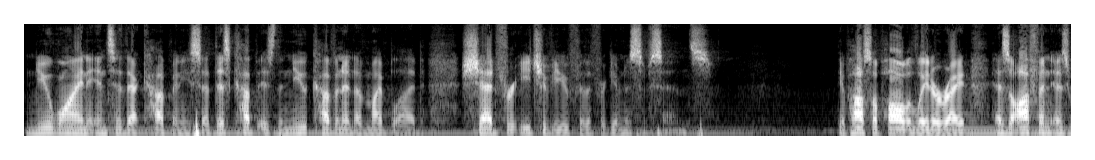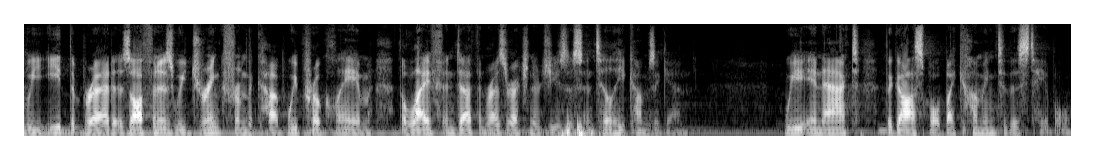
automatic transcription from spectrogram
new wine into that cup and he said, This cup is the new covenant of my blood, shed for each of you for the forgiveness of sins. The Apostle Paul would later write As often as we eat the bread, as often as we drink from the cup, we proclaim the life and death and resurrection of Jesus until he comes again. We enact the gospel by coming to this table,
